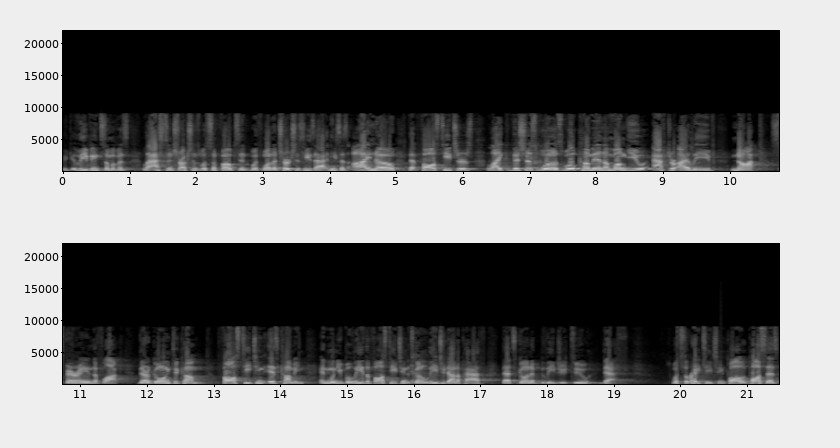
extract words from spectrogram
leaving some of his last instructions with some folks and with one of the churches he's at. And he says, I know that false teachers like vicious wolves will come in among you after I leave, not sparing the flock. They're going to come. False teaching is coming. And when you believe the false teaching, it's going to lead you down a path that's going to lead you to death. What's the right teaching? Paul, Paul says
